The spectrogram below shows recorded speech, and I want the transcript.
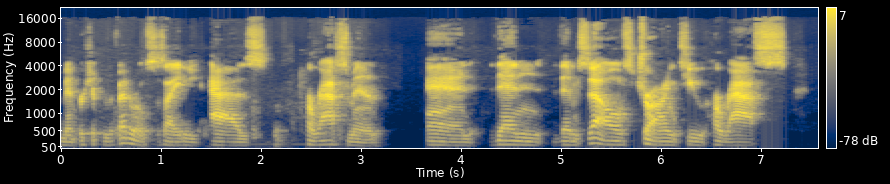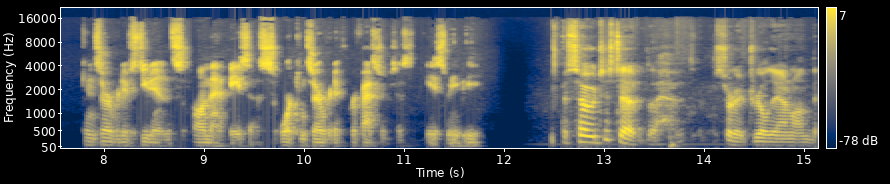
membership in the Federal Society, as harassment, and then themselves trying to harass conservative students on that basis, or conservative professors, as the case may be. So, just to sort of drill down on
